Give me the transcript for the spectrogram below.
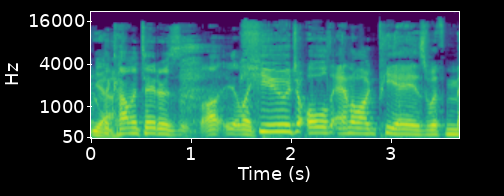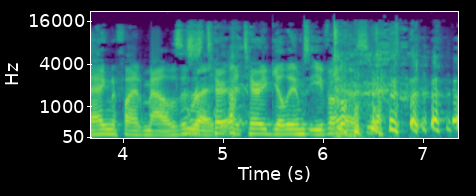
Yeah. The commentators uh, like huge old analog PAs with magnified mouths. This Right, is Ter- yeah. a Terry Gilliam's Evo.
